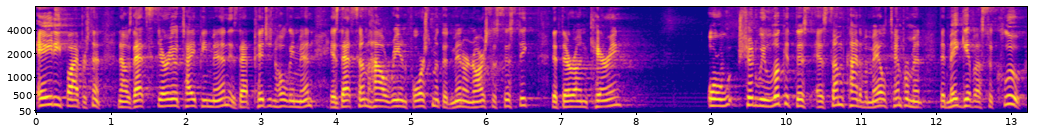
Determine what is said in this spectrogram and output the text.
85%. Now, is that stereotyping men? Is that pigeonholing men? Is that somehow reinforcement that men are narcissistic, that they're uncaring? Or should we look at this as some kind of a male temperament that may give us a clue?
